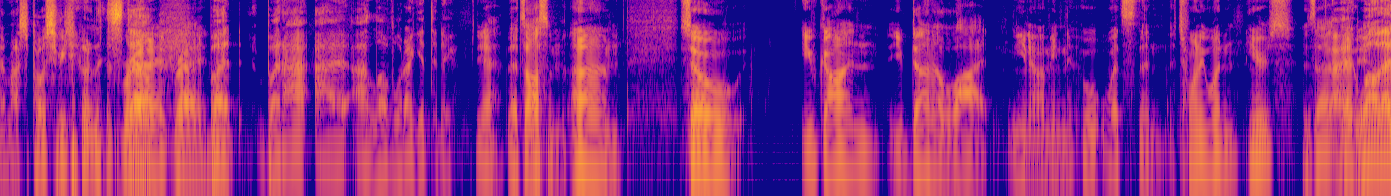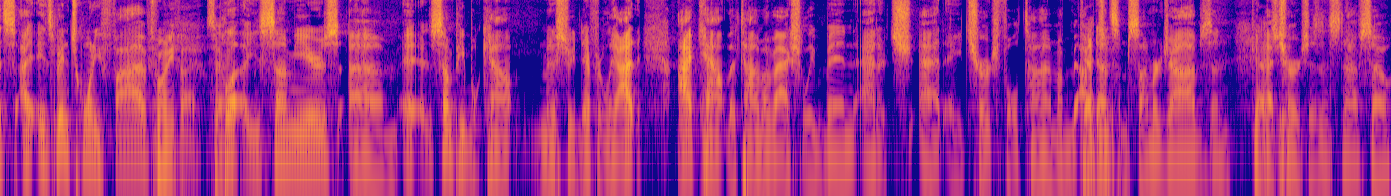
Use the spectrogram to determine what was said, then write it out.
am I supposed to be doing this still? Right. Right. But, but I, I, I love what I get to do. Yeah, that's awesome. Um, so you've gone, you've done a lot. You know, I mean, what's the twenty-one years? Is that, I, that it? well, that's, I, it's been 25 twenty-five? Sorry. Pl- some years, um, uh, some people count ministry differently. I I count the time I've actually been at a ch- at a church full time. I've, I've done some summer jobs and at churches and stuff. So,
